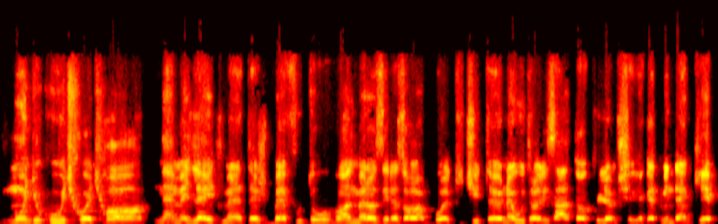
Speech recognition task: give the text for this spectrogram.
Mondjuk úgy, hogyha nem egy lejtmenetes befutó van, mert azért ez alapból kicsit neutralizálta a különbségeket mindenképp.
